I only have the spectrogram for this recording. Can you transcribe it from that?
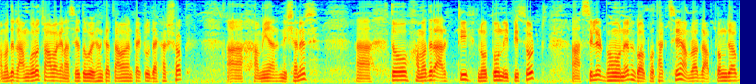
আমাদের রামগড়ও চা বাগান আছে, তবু এখানকার চা বাগানটা একটু দেখার শখ। আমি আর নিশানের। তো আমাদের আরেকটি নতুন এপিসোড সিলেট ভ্রমণের গল্প থাকছে। আমরা জাফলং যাব।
